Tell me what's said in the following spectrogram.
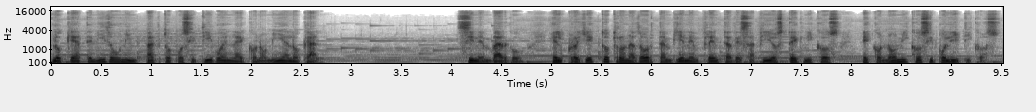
lo que ha tenido un impacto positivo en la economía local. Sin embargo, el proyecto Tronador también enfrenta desafíos técnicos, económicos y políticos.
